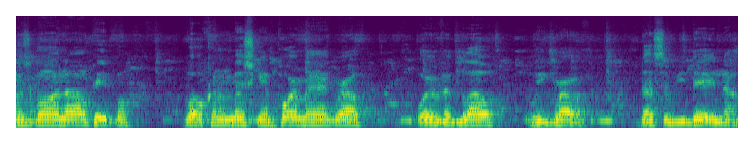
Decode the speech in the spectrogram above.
What's going on, people? Welcome to Michigan Poor Man Grow. Where if it blow, we grow. That's if you didn't know.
